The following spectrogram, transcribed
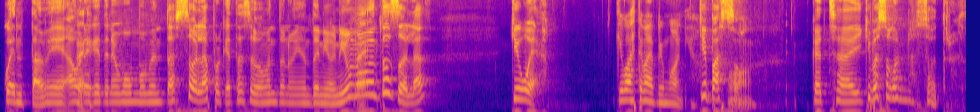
cuéntame, ahora Sí. que tenemos un momento a solas, porque hasta ese momento no habían tenido ni un momento a solas, qué wea, ¿Qué va este matrimonio? ¿qué pasó? Como, ¿Cachai? ¿Qué pasó con nosotros?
